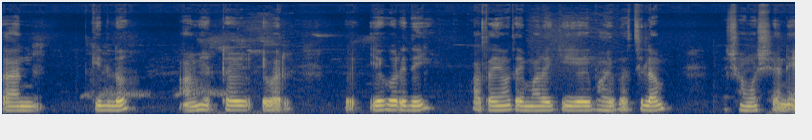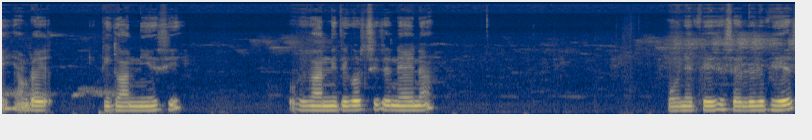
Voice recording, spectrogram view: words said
গান কিনলো। আমি একটা এবার ইয়ে করে দিই, পাতায় মাথায়। মারে কি এই ভয় পাচ্ছিলাম, সমস্যা নেই। আমরা একটি গান নিয়েছি। ওকে গান নিতে করছি যে নেয় না। মনে পেয়েছে স্যালারি ভেজ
